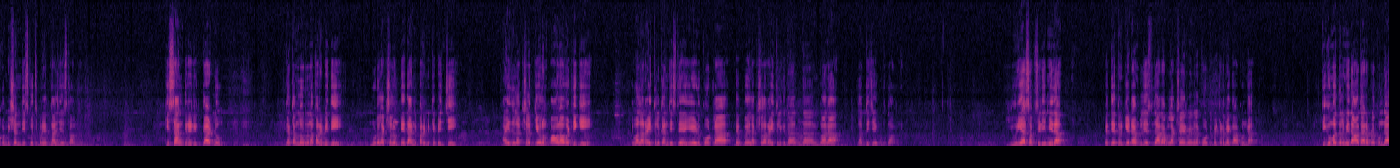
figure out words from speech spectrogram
ఒక మిషన్ తీసుకొచ్చి ప్రయత్నాలు చేస్తూ ఉన్నారు. కిసాన్ క్రెడిట్ కార్డులు గతంలో రుణ పరిమితి మూడు లక్షలు ఉంటే దాన్ని పరిమితి పెంచి ఐదు లక్షలు కేవలం పావలా వడ్డీకి ఇవాళ రైతులకు అందిస్తే ఏడు కోట్ల డెబ్బై లక్షల రైతులకి దా దాని ద్వారా లబ్ధి చేకూరుతూ ఉంది. యూరియా సబ్సిడీ మీద పెద్ద ఎత్తున కేటాయింపులు చేస్తూ దాదాపు లక్ష ఇరవై వేల కోట్లు పెట్టడమే కాకుండా దిగుమతుల మీద ఆధారపడకుండా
